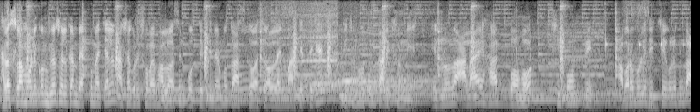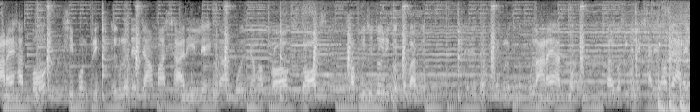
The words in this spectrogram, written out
Hello আসসালামু আলাইকুম viewers welcome back to my channel আশা করি সবাই ভালো আছেন। প্রত্যেক দিনের মতো আজকেও আছে অনলাইন মার্কেট থেকে কিছু নতুন কালেকশন নিয়ে। এগুলো হলো আড়াই হাত বহর শিপন প্রিন্ট আবারও বলে দিচ্ছি, এগুলো কিন্তু আড়াই হাত বহর শিপন প্রিন্ট এগুলো যে জামা, শাড়ি, লেহেঙ্গা, গোল জামা ফ্রক টপস সব কিছু তৈরি করতে পারবেন। এই যে দেখেন, এগুলো কিন্তু ফুল আড়াই হাত বহর। ছয় নিলে শাড়ি হবে, আড়াই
